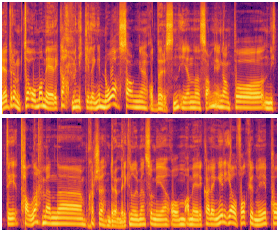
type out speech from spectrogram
Jeg drømte om Amerika, men ikke lenger nå, sang Odd Børresen i en sang en gang på 90-tallet. Men øh, kanskje drømmer ikke nordmenn så mye om Amerika lenger. Iallfall kunne vi på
